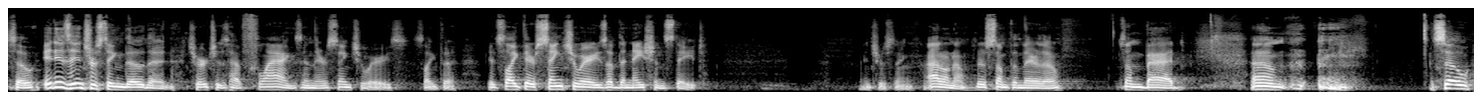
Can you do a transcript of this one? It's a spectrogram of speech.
So it is interesting, though, that churches have flags in their sanctuaries. It's like, the, it's like they're sanctuaries of the nation state. Interesting. I don't know. There's something there, though. Something bad. Um, so,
